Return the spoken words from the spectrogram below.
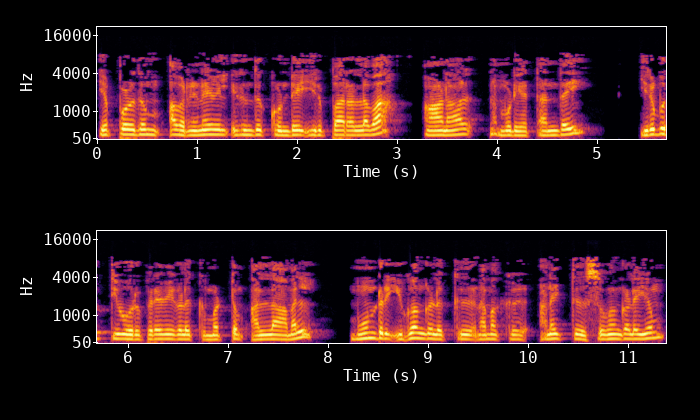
எப்பொழுதும் அவர் நினைவில் இருந்து கொண்டே இருப்பார் அல்லவா? ஆனால் நம்முடைய தந்தை இருபத்தி ஒரு பிறவிகளுக்கு மட்டும் அல்லாமல் மூன்று யுகங்களுக்கு நமக்கு அனைத்து சுகங்களையும்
